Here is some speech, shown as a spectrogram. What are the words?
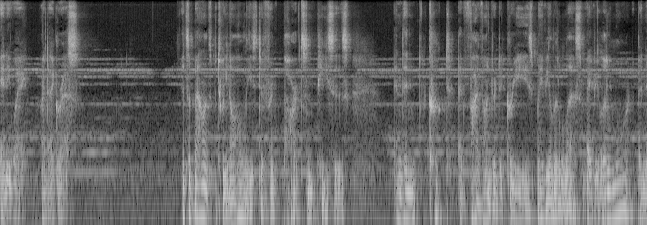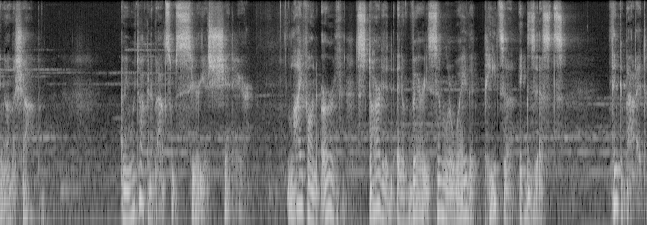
Anyway, I digress. It's a balance between all these different parts and pieces, and then cooked at 500 degrees, maybe a little less, maybe a little more, depending on the shop. I mean, we're talking about some serious shit here. Life on Earth started in a very similar way that pizza exists. Think about it.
